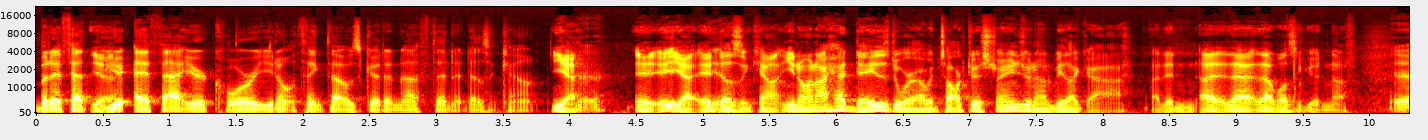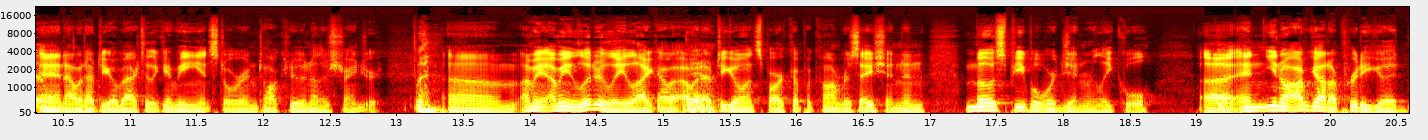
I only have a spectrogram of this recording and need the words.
But if at Yeah. your, if at your core you don't think that was good enough, then it doesn't count. yeah, Yeah. It, it- yeah, it Yeah. doesn't count. You know, and I had days to where I would talk to a stranger and I'd be like, ah, I didn't, I, that, that wasn't good enough. Yeah. And I would have to go back to the convenience store and talk to another stranger. um, I mean, I mean, literally like I, I would have to go and spark up a conversation and most people were generally cool. Uh, and you know, I've got a pretty good,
